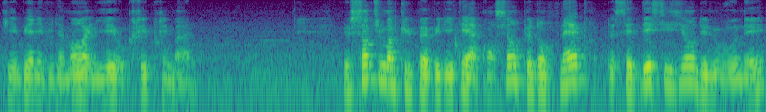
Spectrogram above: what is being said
qui est bien évidemment liée au cri primal. Le sentiment de culpabilité inconscient peut donc naître de cette décision du nouveau-né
